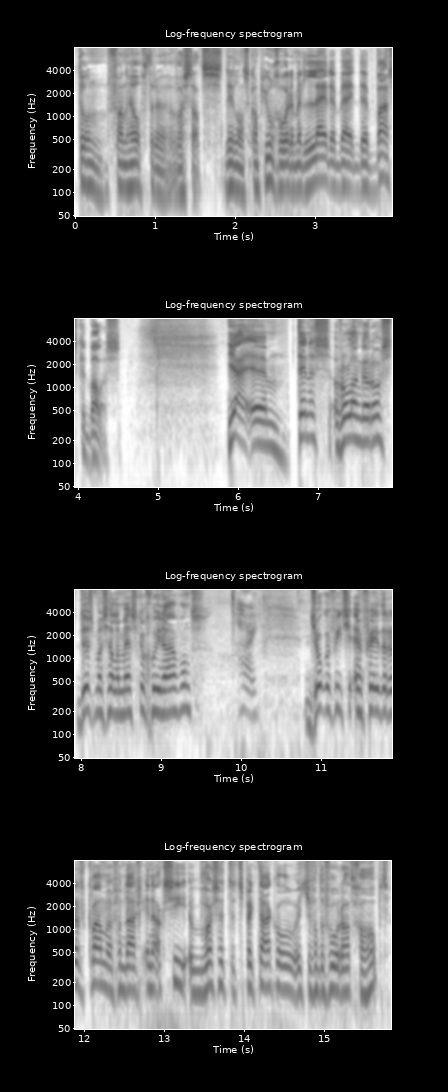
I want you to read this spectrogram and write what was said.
Toon van Helfteren was dat. Nederlands kampioen geworden met Leiden bij de basketballers. Ja, ehm, tennis, Roland Garros, dus Marcelle Mesker, goedenavond. Hoi. Djokovic en Federer kwamen vandaag in actie. Was het het spektakel wat je van tevoren had gehoopt?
